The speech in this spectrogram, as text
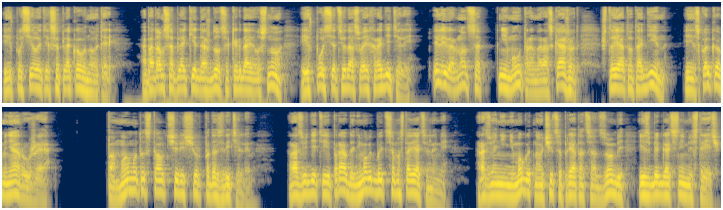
и впустил этих сопляков внутрь. А потом сопляки дождутся, когда я усну, и впустят сюда своих родителей. Или вернутся к ним утром и расскажут, что я тут один и сколько у меня оружия. По-моему, ты стал чересчур подозрительным. Разве дети и правда не могут быть самостоятельными? Разве они не могут научиться прятаться от зомби и избегать с ними встреч?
